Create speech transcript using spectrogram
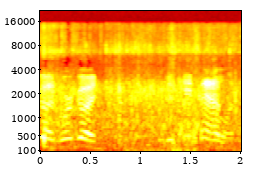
good. We're good. Just keep paddling.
